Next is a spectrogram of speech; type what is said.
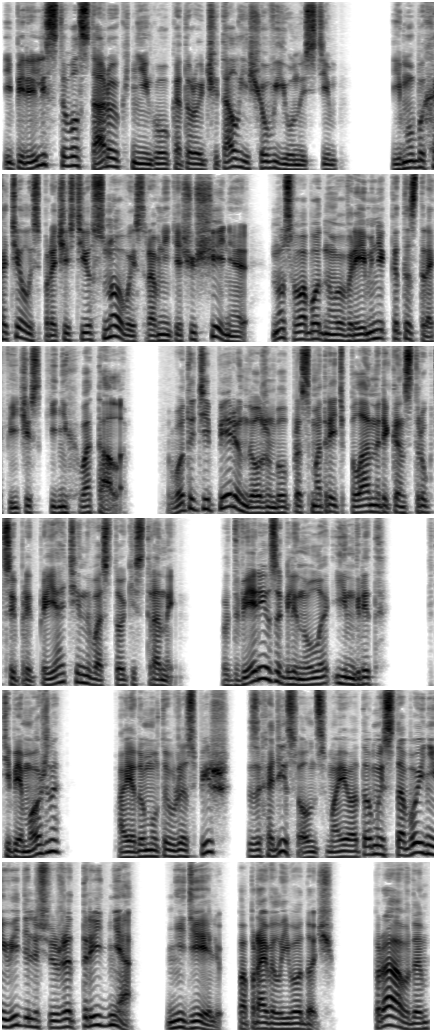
и перелистывал старую книгу, которую читал еще в юности. Ему бы хотелось прочесть ее снова и сравнить ощущения, но свободного времени катастрофически не хватало. Вот и теперь он должен был просмотреть план реконструкции предприятий на востоке страны. В двери заглянула Ингрид. «К тебе можно?» «А я думал, ты уже спишь? Заходи, солнце мое, а то мы с тобой не виделись уже три дня». «Неделю», — поправил его дочь. «Правда.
